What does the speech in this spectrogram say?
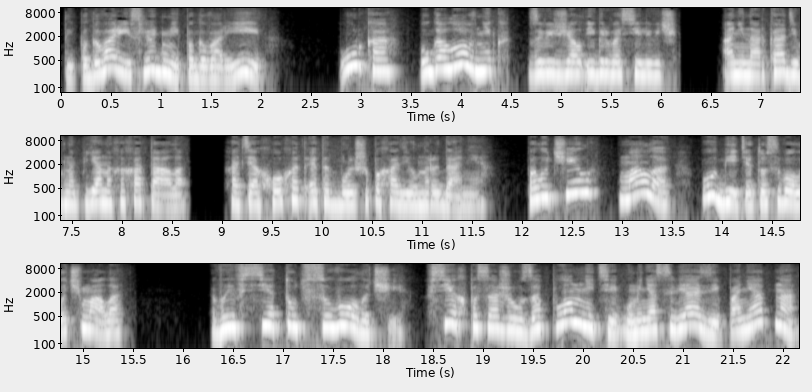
Ты поговори с людьми, поговори!» «Урка! Уголовник!» — завизжал Игорь Васильевич. А Нина Аркадьевна пьяно хохотала, хотя хохот этот больше походил на рыдание. «Получил? Мало? Убить эту сволочь мало!» «Вы все тут сволочи! Всех посажу, запомните, у меня связи, понятно?»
